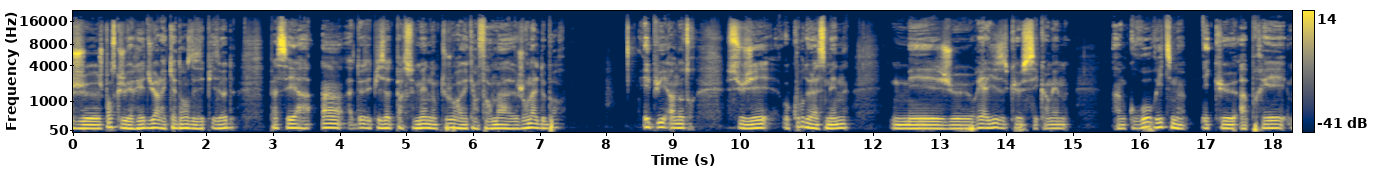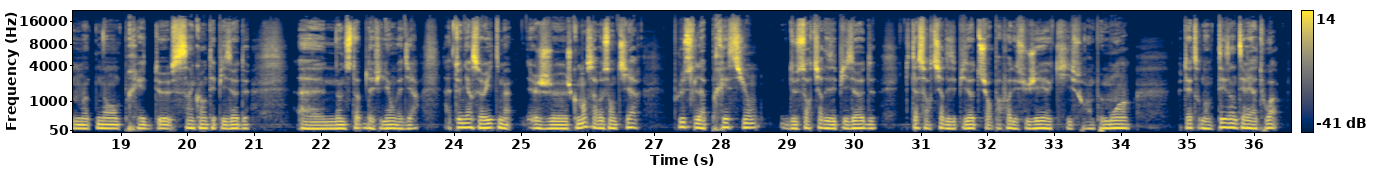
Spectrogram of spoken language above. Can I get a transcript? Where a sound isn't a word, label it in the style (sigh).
je, je, pense que je vais réduire la cadence des épisodes, passer à un à deux épisodes par semaine, donc toujours avec un format euh, journal de bord. Et puis un autre sujet au cours de la semaine, mais je réalise que c'est quand même un gros rythme et que après maintenant près de 50 épisodes euh, non-stop d'affilée, on va dire, à tenir ce rythme, je, je commence à ressentir plus la pression de sortir des épisodes, quitte à sortir des épisodes sur parfois des sujets qui sont un peu moins peut-être dans tes intérêts à toi.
